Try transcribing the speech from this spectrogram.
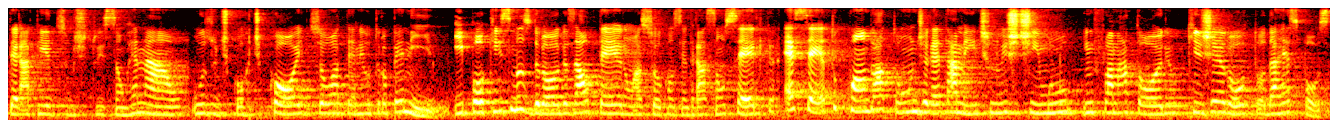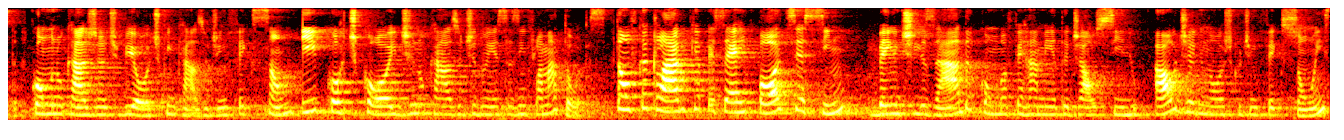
terapia de substituição renal, uso de corticoides ou até neutropenia. E pouquíssimas drogas alteram a sua concentração sérica, exceto quando atuam diretamente no estímulo inflamatório que gerou toda a resposta, como no caso de antibiótico em caso de infecção e corticoide no caso de doenças inflamatórias. Então, fica claro que a PCR pode ser sim bem utilizada como uma ferramenta de auxílio ao diagnóstico de infecções,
